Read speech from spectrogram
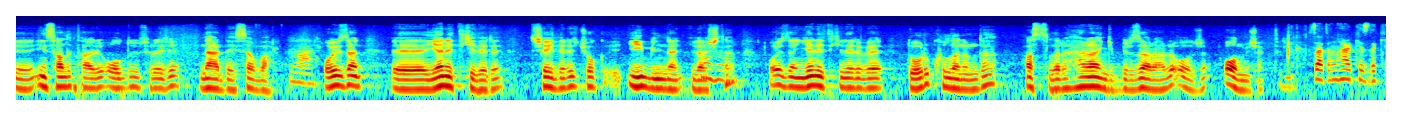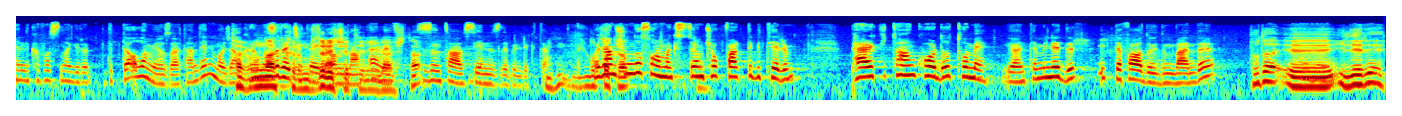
e, insanlık tarihi olduğu sürece neredeyse var. Var. O yüzden e, yan etkileri, şeyleri çok iyi bilinen ilaçlar. O yüzden yan etkileri ve doğru kullanımda hastalara herhangi bir zararı olacak, olmayacaktır. yani. Zaten herkes de kendi kafasına göre gidip de alamıyor zaten değil mi hocam? Tabii kırmızı bunlar kırmızı reçeteli alınan. ilaçlar. Evet, sizin tavsiyenizle birlikte. Hı hı. Hocam şunu da sormak istiyorum. Çok farklı bir terim. Perkütan kordotomi yöntemi nedir? İlk defa duydum ben de. Bu da e, ileri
